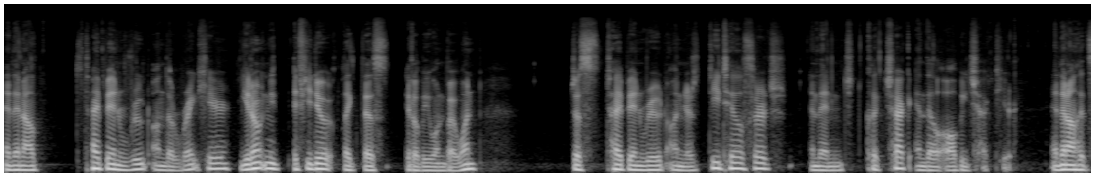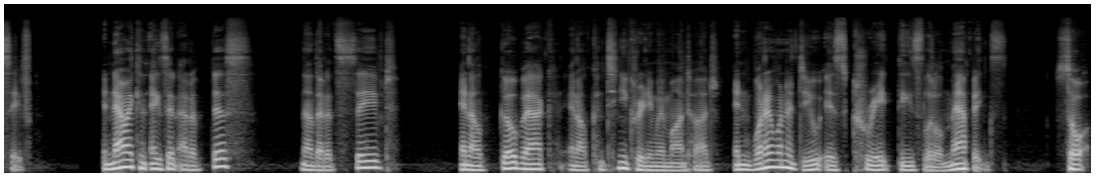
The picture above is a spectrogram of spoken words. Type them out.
and then I'll type in root on the right here. You don't need, if you do it like this, it'll be one by one. Just type in root on your detail search and then click check and they'll all be checked here. And then I'll hit save. And now I can exit out of this now that it's saved and I'll go back and I'll continue creating my montage. And what I want to do is create these little mappings. So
